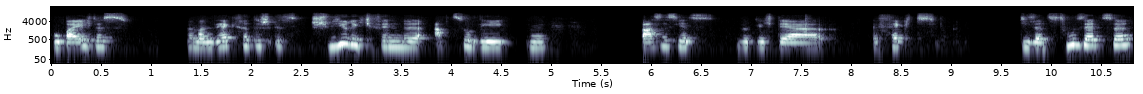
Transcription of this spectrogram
wobei ich das, wenn man sehr kritisch ist, schwierig finde abzuwägen, was ist jetzt wirklich der Effekt dieser Zusätze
